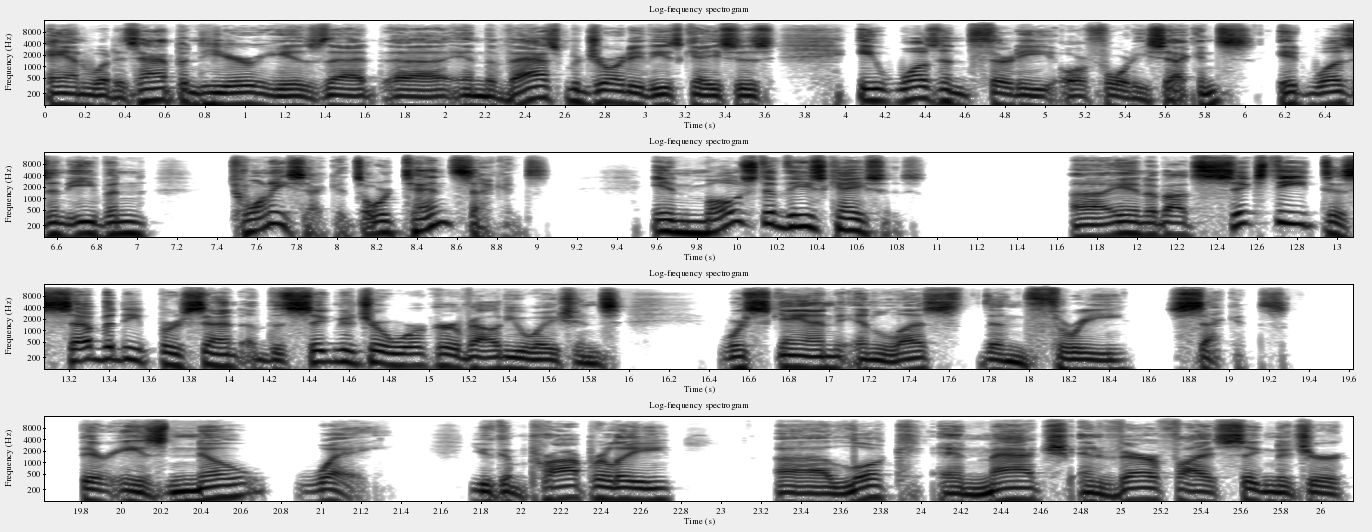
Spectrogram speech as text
And what has happened here is that uh, in the vast majority of these cases, it wasn't 30 or 40 seconds. It wasn't even 20 seconds or 10 seconds. In most of these cases, uh, in about 60 to 70% of the signature worker evaluations were scanned in less than three seconds. There is no way you can properly uh, look and match and verify signature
